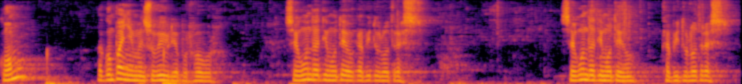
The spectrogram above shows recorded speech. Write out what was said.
¿Cómo? Acompáñenme en su Biblia, por favor. Segunda Timoteo, capítulo 3. Segunda Timoteo, capítulo 3.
